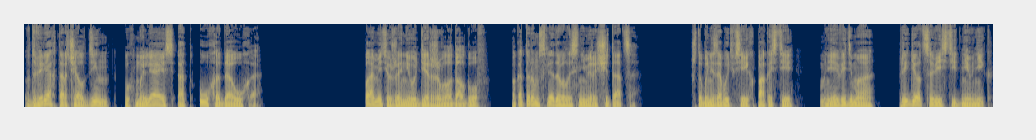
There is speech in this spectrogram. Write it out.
В дверях торчал Дин, ухмыляясь от уха до уха. Память уже не удерживала долгов, по которым следовало с ними рассчитаться. Чтобы не забыть все их пакости, мне, видимо, придется вести дневник.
